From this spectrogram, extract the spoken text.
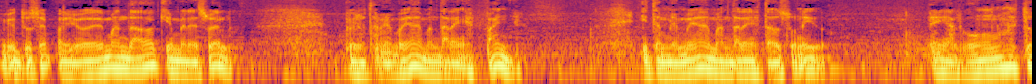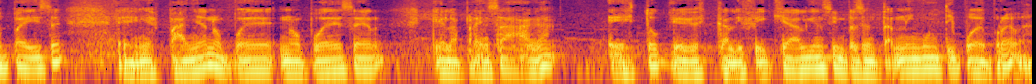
que tú sepas, yo he demandado aquí en Venezuela, pero también voy a demandar en España y también voy a demandar en Estados Unidos. En algunos de estos países, en España no puede, no puede ser que la prensa haga esto que descalifique a alguien sin presentar ningún tipo de prueba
